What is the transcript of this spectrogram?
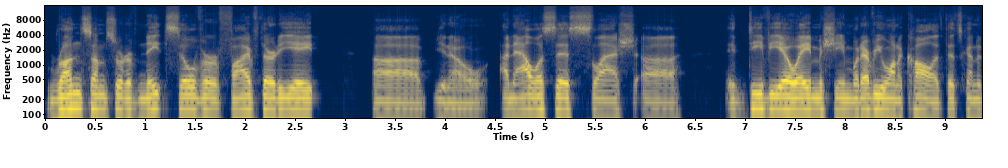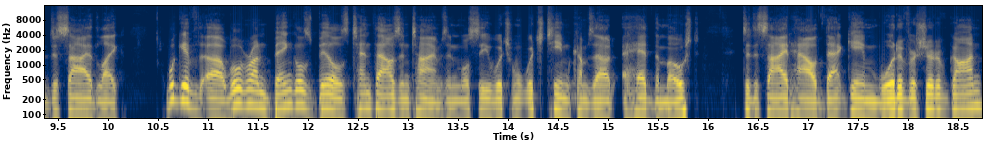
run some sort of Nate Silver 538 uh you know analysis slash uh DVOA machine whatever you want to call it that's going to decide like we'll give uh we'll run Bengals Bills 10,000 times and we'll see which which team comes out ahead the most to decide how that game would have or should have gone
